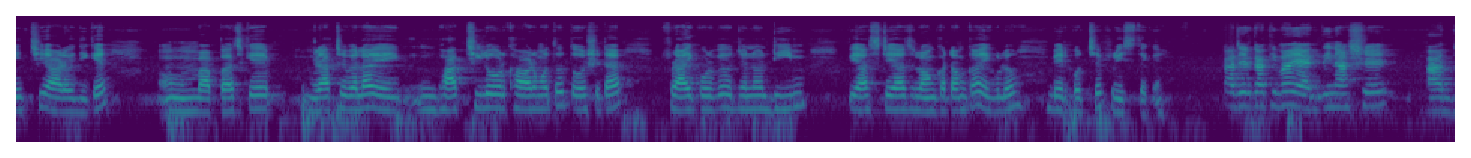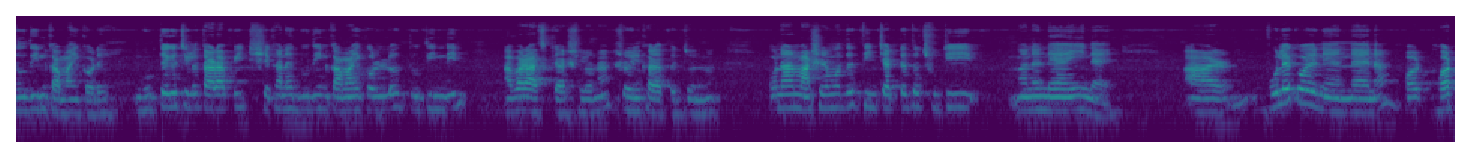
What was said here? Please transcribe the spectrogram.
নিচ্ছি। আর ওইদিকে বাপ্পা আজকে রাত্রিবেলা এই ভাত ছিল ওর খাওয়ার মতো, তো সেটা ফ্রাই করবে। ওর জন্য ডিম, পেঁয়াজ, টেয়াজ, লঙ্কা টঙ্কা এগুলো বের করছে ফ্রিজ থেকে। কাজের কাকিমা একদিন আসে আর দুদিন কামাই করে। ঘুরতে গেছিল তারাপীঠ, সেখানে দুদিন কামাই করল দু তিন দিন। আবার আজকে আসলো না, শরীর খারাপের জন্য। ওনার মাসের মধ্যে তিন চারটে তো ছুটি মানে নেয়ই নেয়। আর বলে করে নেয় না, হট হট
